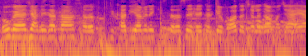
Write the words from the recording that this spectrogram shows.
हो गया जाने का था। सारा दिखा दिया मैंने किस तरह से है करके। बहुत अच्छा लगा मज़ा आया।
